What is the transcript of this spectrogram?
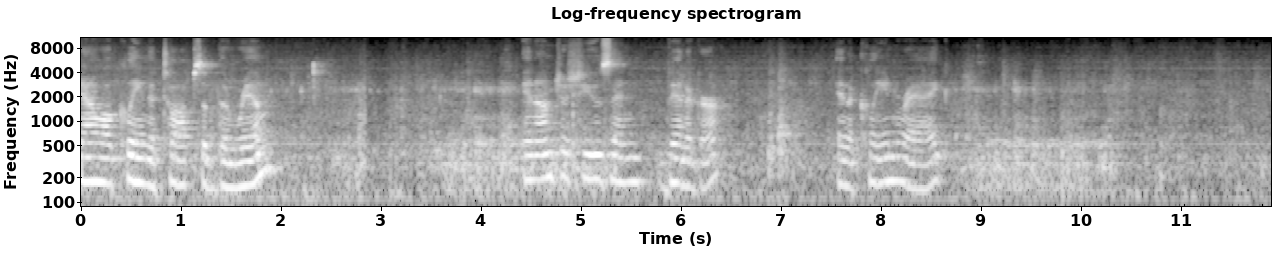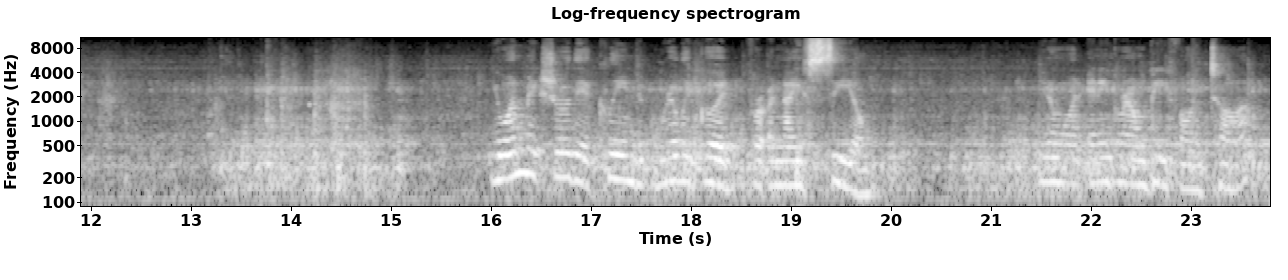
Now I'll clean the tops of the rim. And I'm just using vinegar and a clean rag. You want to make sure they're cleaned really good for a nice seal. You don't want any ground beef on top.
